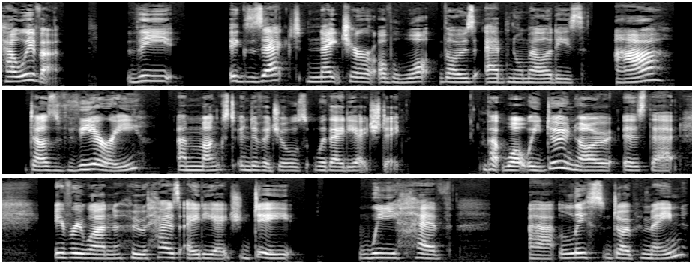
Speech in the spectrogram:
However, the exact nature of what those abnormalities are does vary amongst individuals with ADHD. But what we do know is that everyone who has ADHD, we have uh, less dopamine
